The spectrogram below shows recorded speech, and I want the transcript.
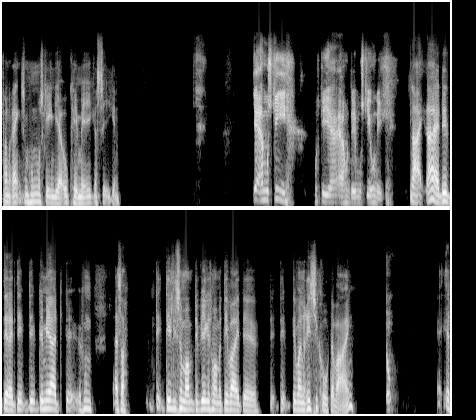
for en ring, som hun måske egentlig er okay med ikke at se igen. Ja, måske, måske er hun det, måske hun ikke. Nej, nej, det, det er rigtigt. Det, det, det er mere, at det, hun, altså, det, det er ligesom om, det virker som om, at det var et, øh, det, det, det var en risiko, der var, ikke? Jo. Jeg,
